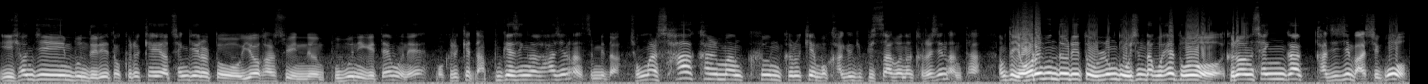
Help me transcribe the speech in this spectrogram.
이 현지인 분들이 또 그렇게 해야 생계를 또 이어갈 수 있는 부분이기 때문에 뭐 그렇게 나쁘게 생각하지는 않습니다. 정말 사악할 만큼 그렇게 뭐 가격이 비싸거나 그러진 않다. 아무튼 여러분들이 또 울릉도 오신다고 해도 그런 생각 가지지 마시고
